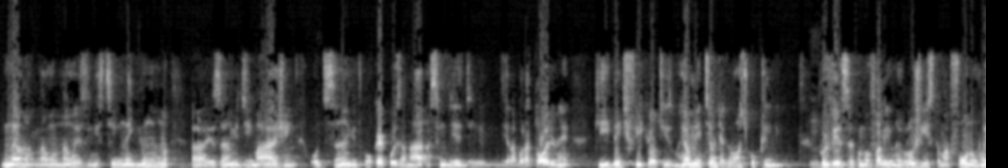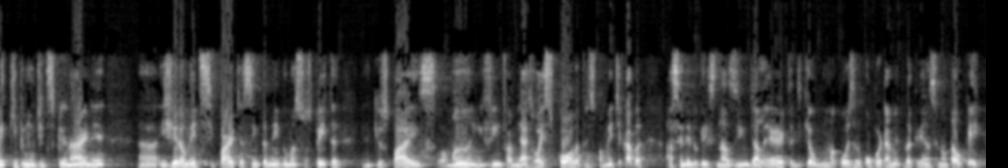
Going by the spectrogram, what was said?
Não, não, não, existe nenhum uh, exame de imagem ou de sangue, de qualquer coisa na, assim de, de, de, laboratório, né, que identifique o autismo. Realmente é um diagnóstico clínico. Uhum. Por vezes, como eu falei, o neurologista, uma fono, uma equipe multidisciplinar, né, uh, e geralmente se parte assim também de uma suspeita em que os pais, ou a mãe, enfim, familiares, ou a escola principalmente, acaba acendendo aquele sinalzinho de alerta de que alguma coisa no comportamento da criança não está ok,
